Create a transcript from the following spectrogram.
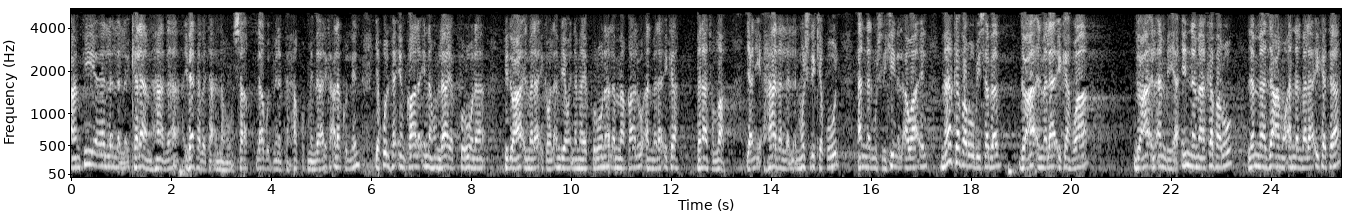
نعم في الكلام هذا إذا ثبت أنه ساق لابد من التحقق من ذلك. على كل يقول فإن قال إنهم لا يكفرون بدعاء الملائكة والأنبياء وإنما يكفرون لما قالوا الملائكة بنات الله. يعني هذا المشرك يقول أن المشركين الأوائل ما كفروا بسبب دعاء الملائكة ودعاء الأنبياء إنما كفروا لما زعموا أن الملائكة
